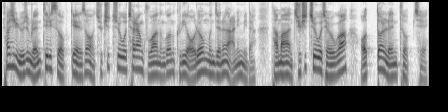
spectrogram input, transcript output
사실 요즘 렌트리스 업계에서 즉시 출고 차량 구하는 건 그리 어려운 문제는 아닙니다. 다만 즉시 출고 재고가 어떤 렌트 업체,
